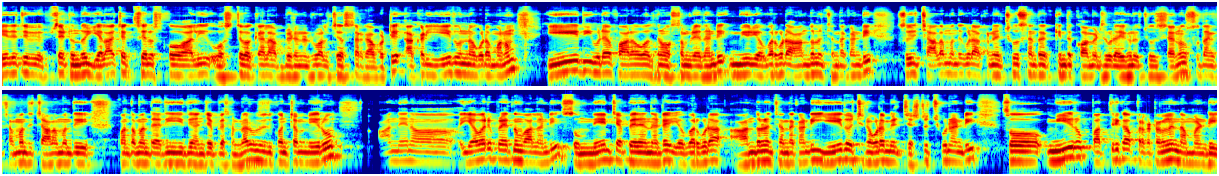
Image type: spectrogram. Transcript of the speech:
ఏదైతే వెబ్సైట్ ఉందో ఎలా చెక్ చేసుకోవాలి వస్తే ఒకవేళ అప్డేట్ అనేది వాళ్ళు చేస్తారు కాబట్టి అక్కడ ఏది ఉన్నా కూడా మనం ఏది కూడా ఫాలో అవ్వాల్సిన అవసరం లేదండి. మీరు ఎవరు కూడా ఆందోళన చెందకండి. సో ఇది చాలామంది కూడా అక్కడ నేను చూసాను కింద కామెంట్స్ కూడా ఎక్కడ చూశాను. సో దానికి సంబంధించి చాలామంది కొంతమంది అది ఇది అని చెప్పేసి అన్నారు. ఇది కొంచెం మీరు నేను ఎవరి ప్రయత్నం వాళ్ళండి. సో నేను చెప్పేది ఏంటంటే ఎవరు కూడా ఆందోళన చెందకండి. ఏది వచ్చినా కూడా మీరు జస్ట్ చూడండి. సో మీరు పత్రికా ప్రకటనలు నమ్మండి.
